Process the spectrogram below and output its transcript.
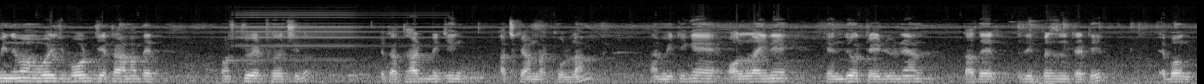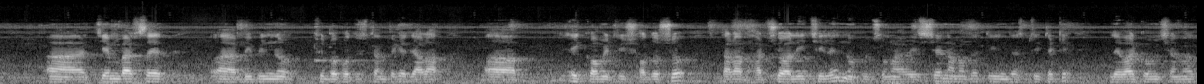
মিনিমাম ওয়েজ বোর্ড যেটা আমাদের কনস্টিটিউট হয়েছিল এটা থার্ড মিটিং আজকে আমরা করলাম। মিটিংয়ে অনলাইনে কেন্দ্রীয় ট্রেড ইউনিয়ন তাদের রিপ্রেজেন্টেটিভ এবং চেম্বার্সের বিভিন্ন ক্ষুদ্র প্রতিষ্ঠান থেকে যারা এই কমিটির সদস্য, তারা ভার্চুয়ালি ছিলেন। নকুল সোনার এসছেন আমাদের টি ইন্ডাস্ট্রি থেকে। Labour commissioner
